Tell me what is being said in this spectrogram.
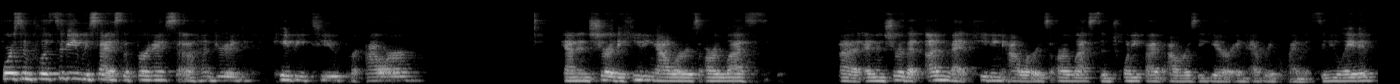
For simplicity, we sized the furnace at 100 kBTU per hour and ensure the heating hours are less uh, and ensure that unmet heating hours are less than 25 hours a year in every climate simulated.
